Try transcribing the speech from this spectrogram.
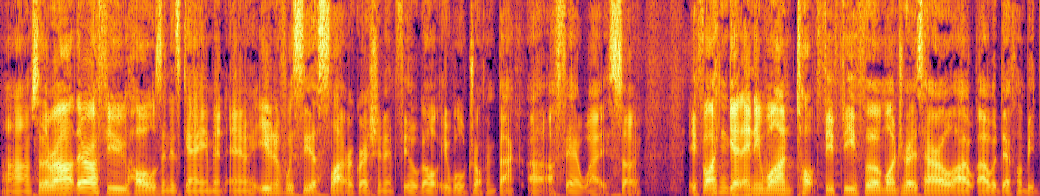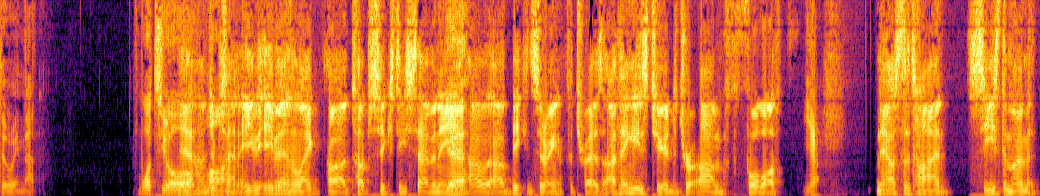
um, so there are there are a few holes in his game and, and even if we see a slight regression in field goal it will drop him back a, a fair way so if I can get anyone top 50 for Montrezl Harrell I, I would definitely be doing that What's your Yeah, hundred percent. Even like uh, top 60, 70, Yeah. I, would be considering it for Trez. I think he's due to um, fall off. Yeah. Now's the time. Seize the moment.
